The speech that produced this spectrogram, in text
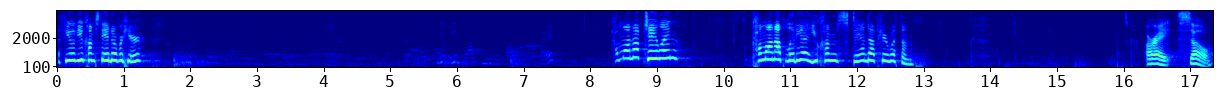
A few of you come stand over here. Come on up, Jalen. Come on up, Lydia. You come stand up here with them. All right, so.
